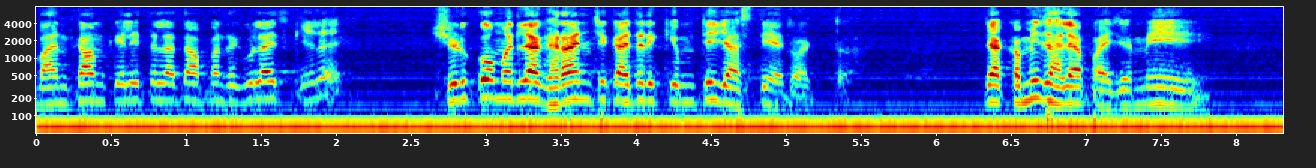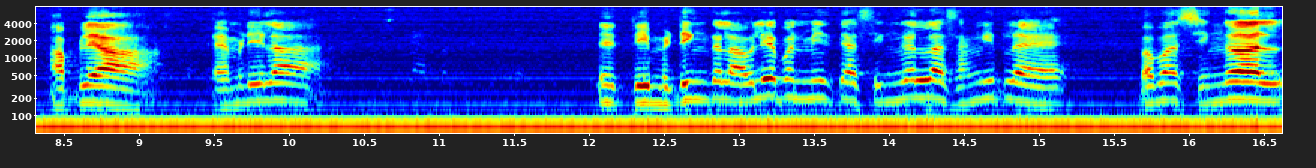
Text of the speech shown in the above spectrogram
बांधकाम केली त्याला तर आपण रेग्युलाइज केलंय. शिडको मधल्या घरांची काहीतरी किमती जास्ती आहेत वाटतं. त्या कमी झाल्या पाहिजे. मी आपल्या एमडी डीला ती मिटिंग तर लावली आहे पण मी त्या सिंगलला सांगितलंय बाबा सिंगल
